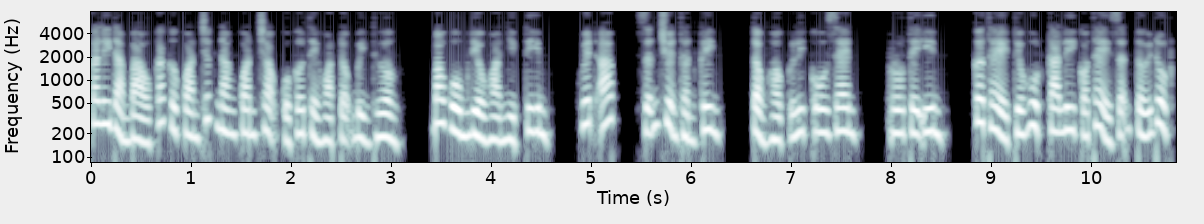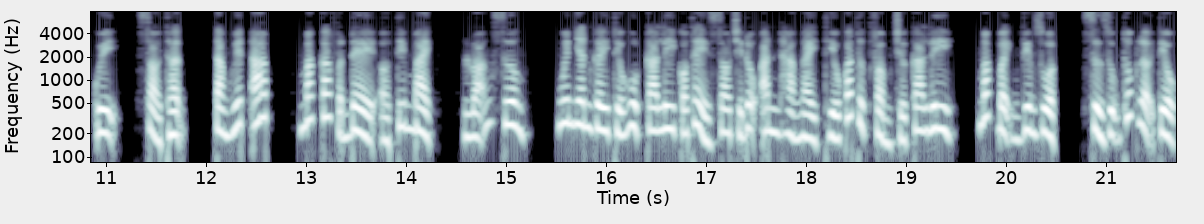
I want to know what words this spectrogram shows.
Kali đảm bảo các cơ quan chức năng quan trọng của cơ thể hoạt động bình thường, bao gồm điều hòa nhịp tim, huyết áp, dẫn truyền thần kinh, tổng hợp glycogen, protein. Cơ thể thiếu hụt kali có thể dẫn tới đột quỵ, sỏi thận, tăng huyết áp, mắc các vấn đề ở tim mạch, loãng xương. Nguyên nhân gây thiếu hụt kali có thể do chế độ ăn hàng ngày thiếu các thực phẩm chứa kali, mắc bệnh viêm ruột, sử dụng thuốc lợi tiểu,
